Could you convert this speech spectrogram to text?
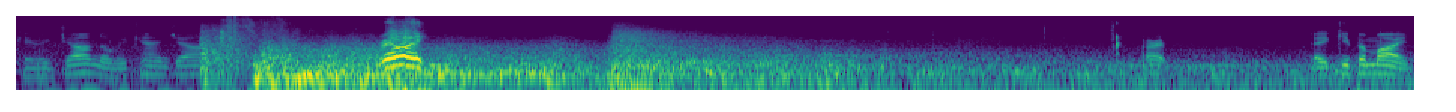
Can we jump? No, we can't jump. Really? Alright. Hey, keep in mind,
